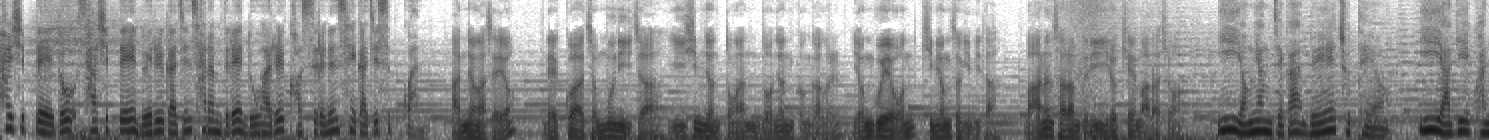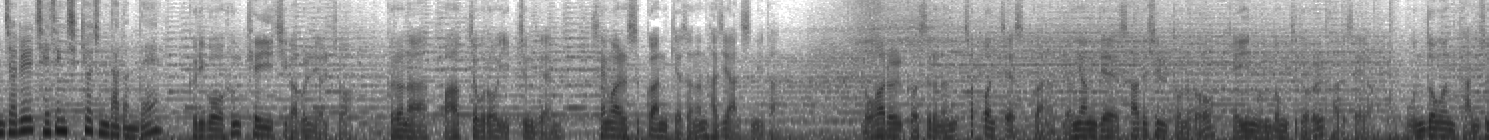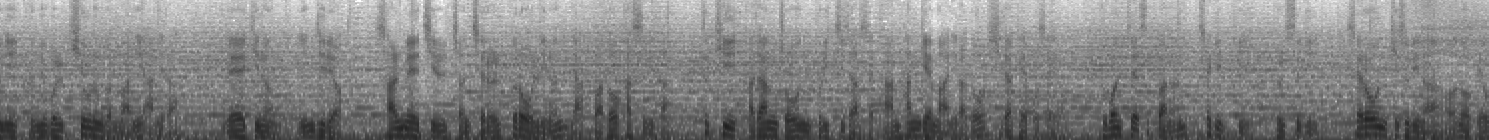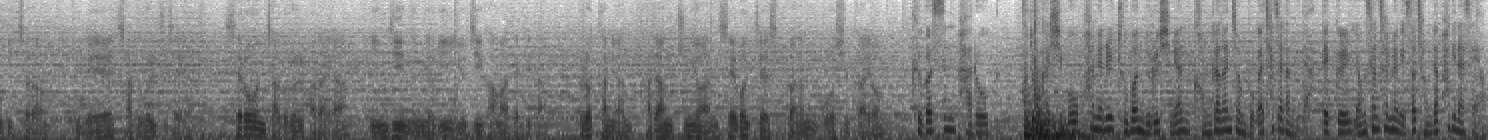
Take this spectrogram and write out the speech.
80대에도 40대의 뇌를 가진 사람들의 노화를 거스르는 세 가지 습관. 안녕하세요. 내과 전문의이자 20년 동안 노년 건강을 연구해 온 김영석입니다. 많은 사람들이 이렇게 말하죠. 이 영양제가 뇌에 좋대요. 이 약이 관절을 재생시켜 준다던데. 그리고 흔쾌히 지갑을 열죠. 그러나 과학적으로 입증된 생활 습관 개선은 하지 않습니다. 노화를 거스르는 첫 번째 습관은 영양제 사드실 돈으로 개인 운동 지도를 받으세요. 운동은 단순히 근육을 키우는 것만이 아니라 뇌 기능, 인지력, 삶의 질 전체를 끌어올리는 약과도 같습니다. 특히 가장 좋은 브릿지 자세 단 한 개만이라도 시작해 보세요. 두 번째 습관은 책 읽기, 글쓰기, 새로운 기술이나 언어 배우기처럼 뇌에 자극을 주세요. 새로운 자극을 받아야 인지 능력이 유지 강화됩니다. 그렇다면 가장 중요한 세 번째 습관은 무엇일까요? 그것은 바로 구독하시고 화면을 두 번 누르시면 건강한 정보가 찾아갑니다. 댓글 영상 설명에서 정답 확인하세요.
